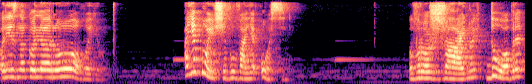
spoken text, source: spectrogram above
різнокольоровою. А якою ще буває осінь? Врожайною, добре,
